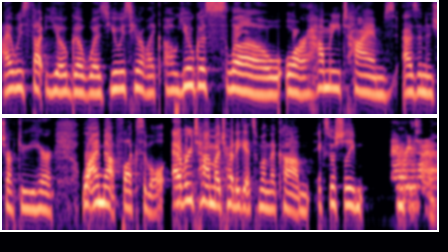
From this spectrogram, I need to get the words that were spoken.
I always thought yoga was, you always hear like, oh, yoga's slow, or how many times as an instructor you hear, well, I'm not flexible. Every time I try to get someone to come, especially every time,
